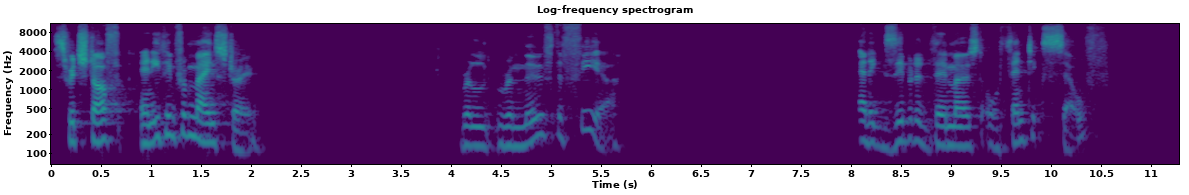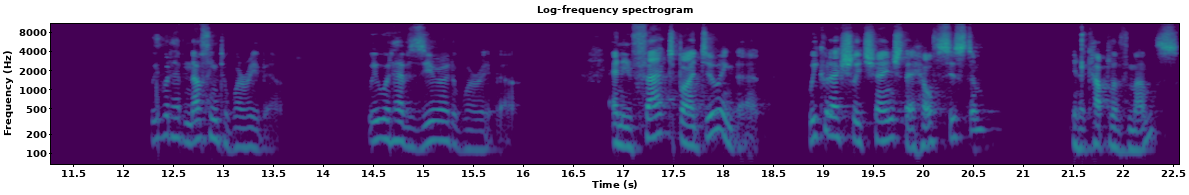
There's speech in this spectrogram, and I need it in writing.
switched off anything from mainstream, re- removed the fear, and exhibited their most authentic self, we would have nothing to worry about. We would have zero to worry about. And in fact, by doing that, we could actually change the health system in a couple of months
